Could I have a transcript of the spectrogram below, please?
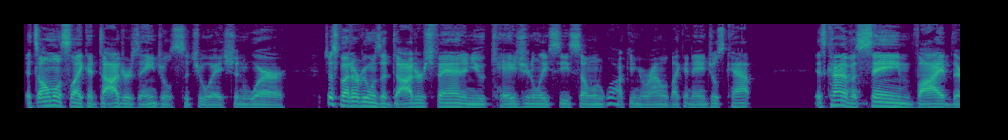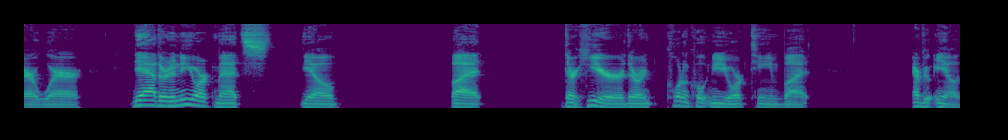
it's almost like a Dodgers Angels situation where just about everyone's a Dodgers fan, and you occasionally see someone walking around with like an Angels cap. It's kind of a same vibe there, where yeah, they're the New York Mets, you know, but they're here. They're a quote unquote New York team, but every you know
